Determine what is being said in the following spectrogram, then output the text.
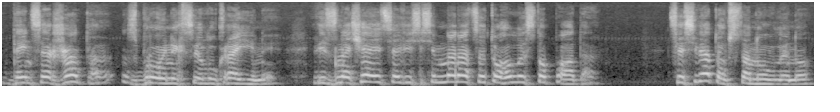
День сержанта Збройних сил України відзначається 18 листопада. Це свято встановлено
